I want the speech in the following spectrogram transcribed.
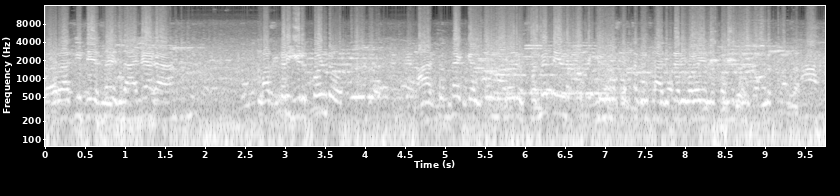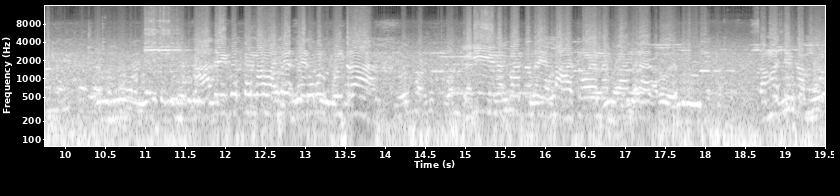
ಮೊರಾರ್ಜಿ ದೇಸಾಯಿ ಶಾಲ್ಯಾಗ ಮಕ್ಕಳಿಗೆ ಹಿಡ್ಕೊಂಡು ಹಾಸ್ಟೆಲ್ದಾಗ ಕೆಲಸ ಮಾಡೋರು ಸಮೇತ ಏನಪ್ಪ ಅಂದ್ರೆ ಕೆಲಸ ಕೊಡ್ತಕ್ಕಂಥ ಅಧಿಕಾರಿಗಳು ಏನಪ್ಪ ಅಂದ್ರೆ ಆದ್ರೆ ಇವತ್ತ ನಾವು ಅಲ್ಲೇ ಸೇರ್ಕೊಂಡು ಕುಂತ್ರ ಇಡೀ ಏನಪ್ಪ ಅಂತಂದ್ರೆ ಎಲ್ಲ ಹಾಕೋಣಪ್ಪ ಅಂದ್ರೆ ಸಮಸ್ಯೆ ಮೂಲ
